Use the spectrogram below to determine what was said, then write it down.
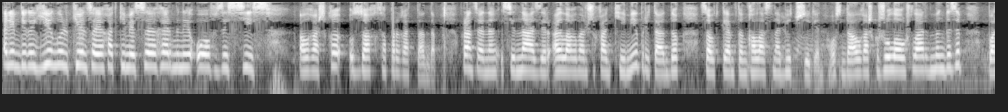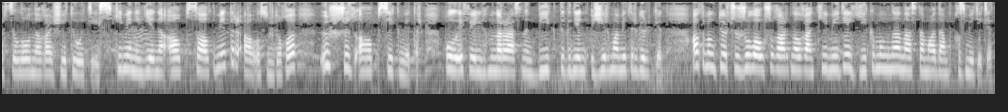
Әлемдегі ең үлкен саяхат кемесі Hermine of the Seas. Алғашқы ұзақ сапарға аттанды. Францияның Сеназер айлағынан шыққан кеме британдық Саутгемптон қаласына бет түзеген. Осында алғашқы жолаушылар мінгізіп Барселонаға жетуі тиіс. Кеменің ені 66 метр, ал ұзындығы 362 метр. Бұл Эфель мұнарасының биіктігінен 20 метрге үлкен. 6400 жолаушыға арналған кемеде 2000-нан астам адам қызмет етеді.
